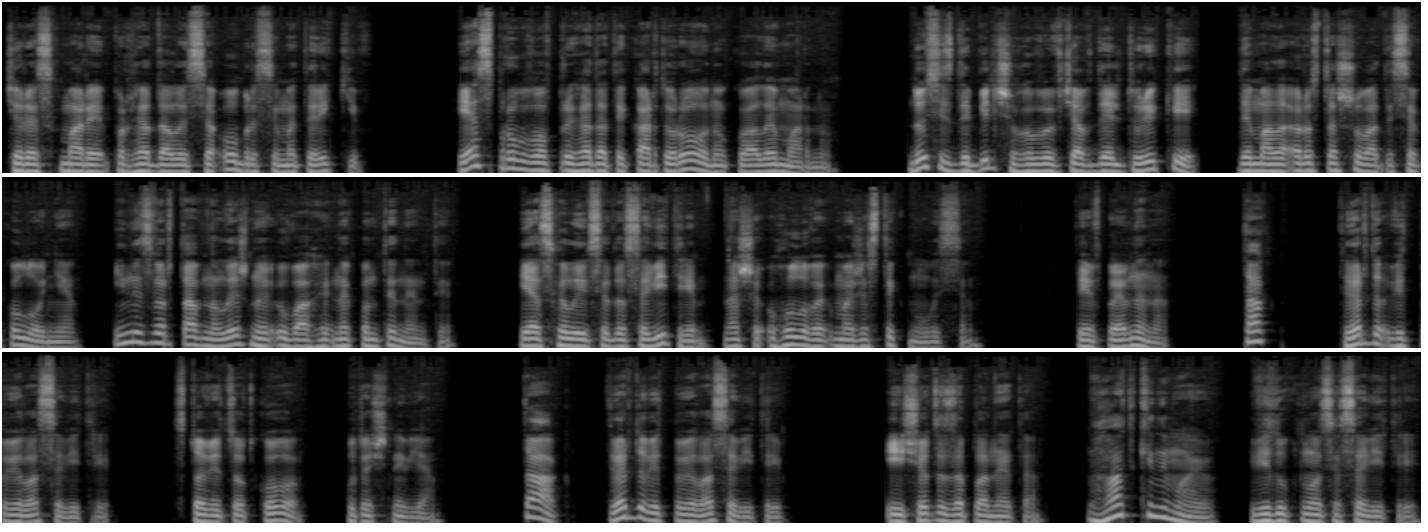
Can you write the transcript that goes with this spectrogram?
Через хмари проглядалися обриси материків. Я спробував пригадати карту Роаноку, але марно. Досі здебільшого вивчав дельту ріки, де мала розташуватися колонія, і не звертав належної уваги на континенти. Я схилився до Савітрі, наші голови майже стикнулися. Ти впевнена? Так, твердо відповіла Савітрі. Стовідсотково, уточнив я. Так, твердо відповіла Савітрі. І що це за планета? Гадки не маю, відгукнулася Савітрі.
